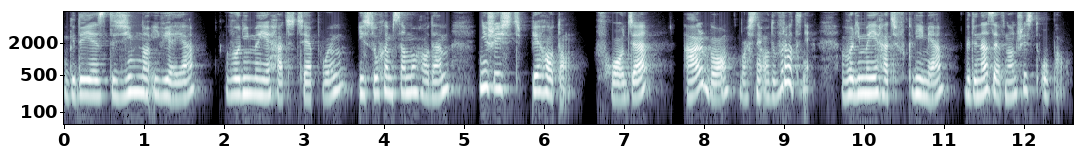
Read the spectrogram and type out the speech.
Gdy jest zimno i wieje, wolimy jechać ciepłym i suchym samochodem niż iść piechotą w chłodzie Albo właśnie odwrotnie, wolimy jechać w klimie, gdy na zewnątrz jest upał.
